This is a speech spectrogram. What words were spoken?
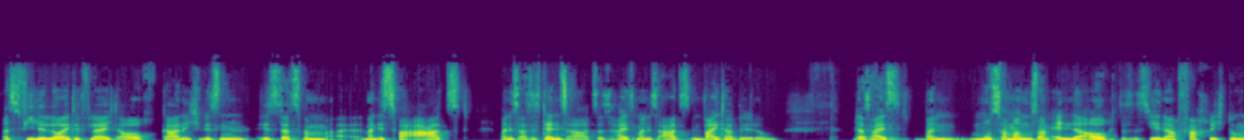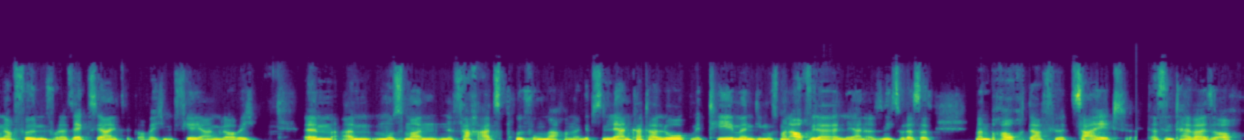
Was viele Leute vielleicht auch gar nicht wissen, ist, dass man, man ist zwar Arzt, man ist Assistenzarzt, das heißt, man ist Arzt in Weiterbildung. Das heißt, man muss, man muss am Ende auch, das ist je nach Fachrichtung, nach fünf oder sechs Jahren, es gibt auch welche mit vier Jahren, glaube ich, ähm, ähm, muss man eine Facharztprüfung machen. Dann gibt es einen Lernkatalog mit Themen, die muss man auch wieder lernen. Also nicht so, dass das, man braucht dafür Zeit. Das sind teilweise auch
